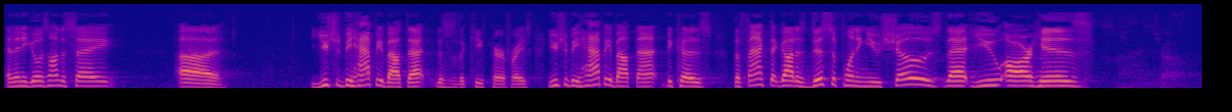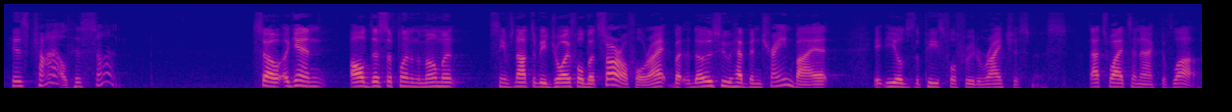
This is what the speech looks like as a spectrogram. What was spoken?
And then he goes on to say, uh, you should be happy about that. This is the Keith paraphrase. You should be happy about that because the fact that God is disciplining you shows that you are his, his child, his son. So again, all discipline in the moment seems not to be joyful but sorrowful, right? But those who have been trained by it, it yields the peaceful fruit of righteousness. That's why it's an act of love,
